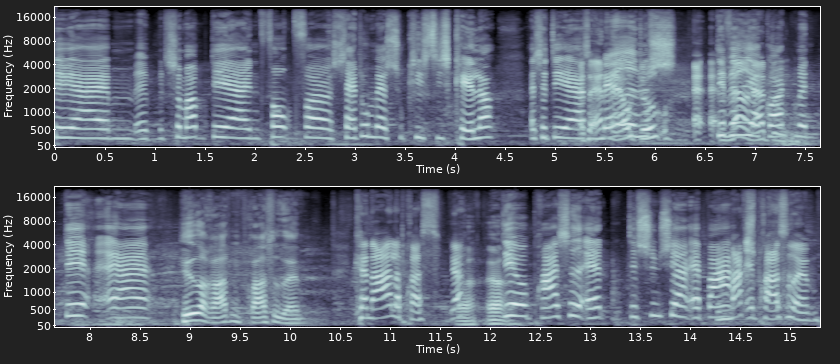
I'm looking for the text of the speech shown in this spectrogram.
Det er øhm, øh, som om, det er en form for sadomasochistisk kælder. Altså, det er Altså, anden er jo madens- død. A- Det ved jeg er godt, død. men det er, Hedder retten presset an? Kanalerpres. Ja. ja. Ja. det er jo presset an. Det synes jeg er bare... Max presset an.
